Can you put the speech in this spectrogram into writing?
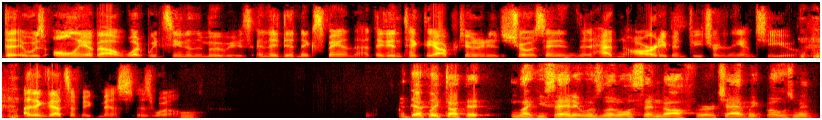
that it was only about what we'd seen in the movies, and they didn't expand that. They didn't take the opportunity to show us anything that hadn't already been featured in the MCU. I think that's a big miss as well. I definitely thought that, like you said, it was a little send off for Chadwick Boseman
